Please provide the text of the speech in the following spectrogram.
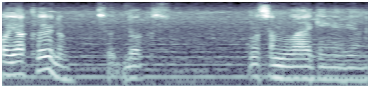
Oh, y'all cleared them. So it looks. Unless I'm lagging again.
